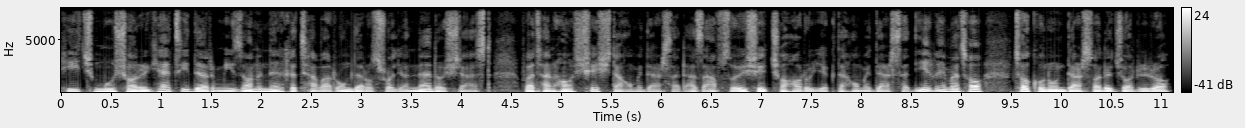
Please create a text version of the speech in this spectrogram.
هیچ مشارکتی در میزان نرخ تورم در استرالیا نداشته است و تنها 6 دهم درصد از افزایش 4.1 دهم درصدی قیمتها تا کنون در سال جاری را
